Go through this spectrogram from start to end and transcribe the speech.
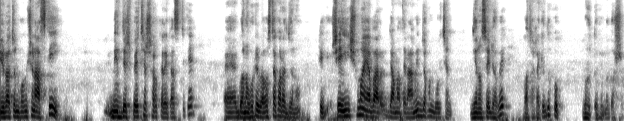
নির্বাচন কমিশন আজকেই নির্দেশ পেয়েছে সরকারের কাছ থেকে গণভোটের ব্যবস্থা করার জন্য, ঠিক সেই সময় আবার জামাতের আমির যখন বলছেন, জেনোসাইড হবে, কথাটা কিন্তু খুব গুরুত্বপূর্ণ দর্শক।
